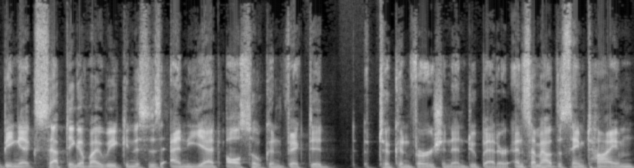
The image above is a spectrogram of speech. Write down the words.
being accepting of my weaknesses and yet also convicted to conversion and do better. And somehow at the same time,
